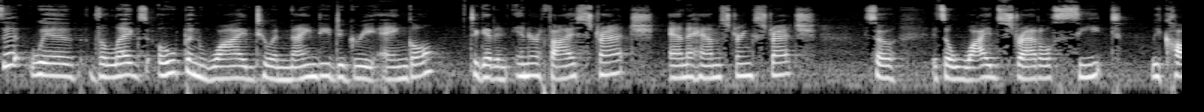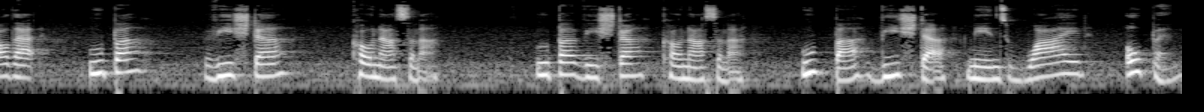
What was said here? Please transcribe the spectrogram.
sit with the legs open wide to a 90 degree angle to get an inner thigh stretch and a hamstring stretch, so it's a wide straddle seat, we call that Upa Vishta Konasana. Upa Vishta Konasana. Upa Vishta means wide open.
